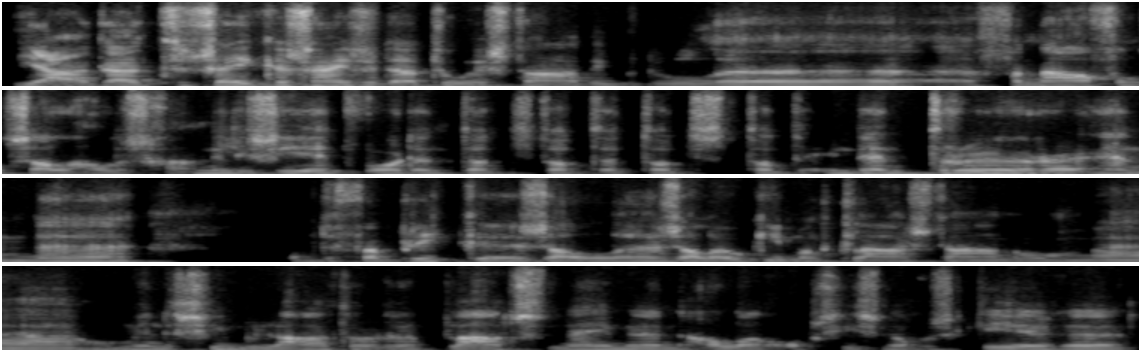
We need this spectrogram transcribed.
Ja, dat, zeker zijn ze daartoe in staat. Ik bedoel, uh, vanavond zal alles geanalyseerd worden tot, tot, tot, tot in den treuren. En uh, op de fabriek zal, zal ook iemand klaarstaan om, om in de simulator plaats te nemen en alle opties nog eens een keer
